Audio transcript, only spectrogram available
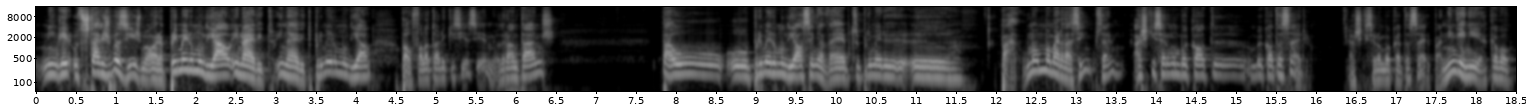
ninguém. Os estádios vazios, meu. Olha, primeiro Mundial, inédito. Inédito. Primeiro Mundial. Pá, o falatório que isso ia ser, meu. Durante anos pá, o, o primeiro Mundial sem adeptos, o primeiro. Uh, pá, uma, uma merda assim, percebem? Acho que isso era um boicote, um a sério. Acho que isso era um boicote a sério. Pá, ninguém ia, acabou.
